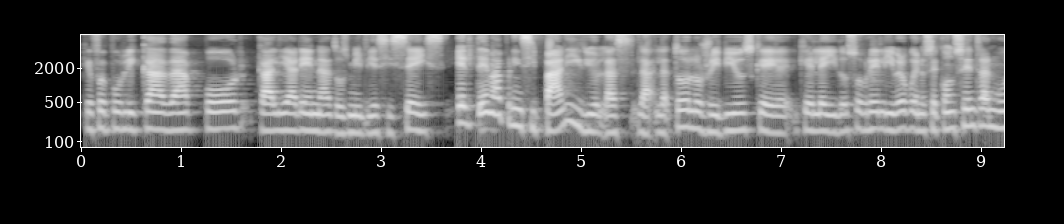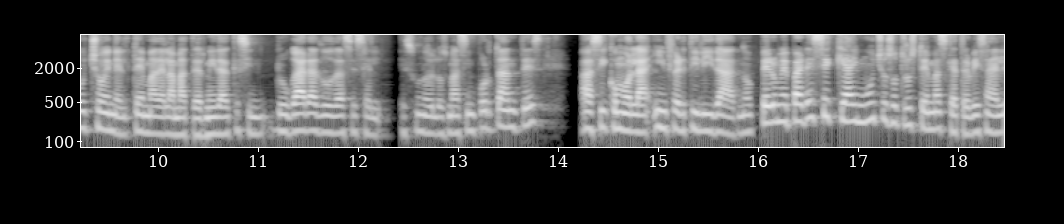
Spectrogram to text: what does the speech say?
que fue publicada por Cali Arena 2016. El tema principal y todos los reviews que, he leído sobre el libro, bueno, se concentran mucho en el tema de la maternidad, que sin lugar a dudas es, el, es uno de los más importantes, así como la infertilidad, ¿no? Pero me parece que hay muchos otros temas que atraviesan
